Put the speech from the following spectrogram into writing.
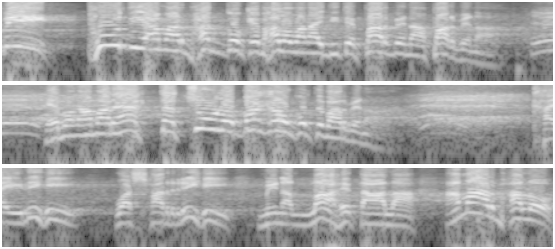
পীর ফু দিয়ে আমার ভাগ্যকে ভালো বানাই দিতে পারবে না পারবে না। এবং আমার একটা চুলও বাঁকাও করতে পারবে না। খাইরিহি ওয়া শাররিহি মিনাল্লাহ তাআলা। আমার ভালো,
